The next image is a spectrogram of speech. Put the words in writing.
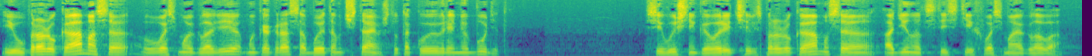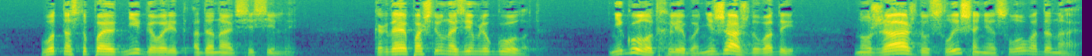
И у пророка Амоса в 8 главе мы как раз об этом читаем, что такое время будет – Всевышний говорит через пророка Амуса, 11 стих, 8 глава. «Вот наступают дни, — говорит Адонай Всесильный, — когда я пошлю на землю голод, не голод хлеба, не жажду воды, но жажду слышания слова Даная.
